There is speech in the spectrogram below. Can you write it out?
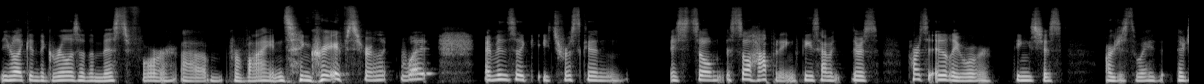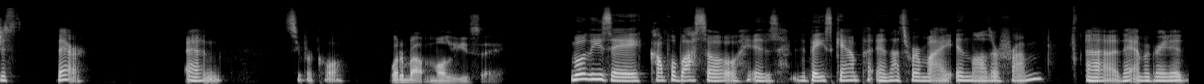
you're like in the gorillas of the mist for um, for vines and grapes. You're like, what? I mean, it's like Etruscan. It's still it's still happening. Things haven't. There's parts of Italy where things just are just the way they're just there, and super cool. What about Molise? Molise, Campobasso is the base camp, and that's where my in-laws are from. Uh, they emigrated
